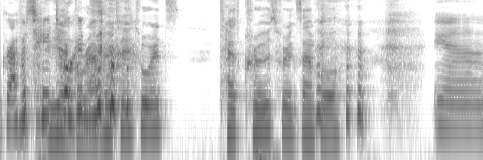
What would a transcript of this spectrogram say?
Gravitate yeah, towards. gravitate towards. Ted Cruz, for example. yeah,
